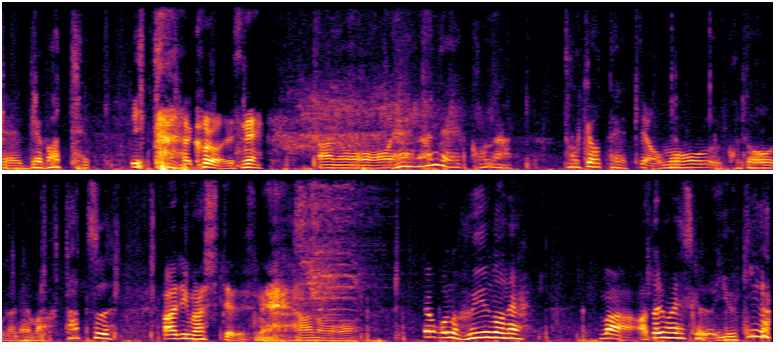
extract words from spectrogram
えー、出張って行った頃ですね。あのえー、なんでこんな東京ってって思うことがね、まあ、2つありましてですね。あのやっぱこの冬のねまあ当たり前ですけど雪が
